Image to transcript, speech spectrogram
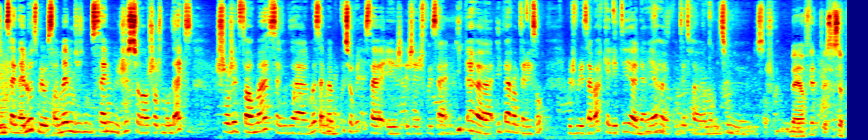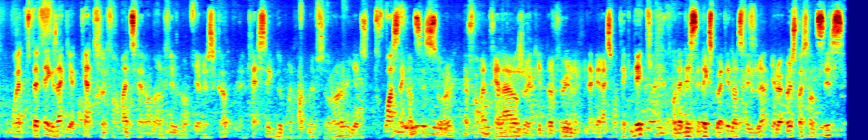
d'une scène à l'autre, mais au sein même d'une scène, juste sur un changement d'axe, changer de format, ça nous a- moi, ça m'a beaucoup surpris. Et j'ai trouvé ça hyper, euh, hyper intéressant. Je voulais savoir quelle était euh, derrière euh, peut-être l'ambition de, de ce choix. Ben, en fait, c'est ça. Pour être tout à fait exact, il y a quatre formats différents dans le film. Donc, il y a le scope, le classique 2.39 sur 1. Il y a du 3.56 sur 1, un format très large qui est un peu une, aberration technique qu'on a décidé d'exploiter dans ce film-là. Il y a le 1.66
